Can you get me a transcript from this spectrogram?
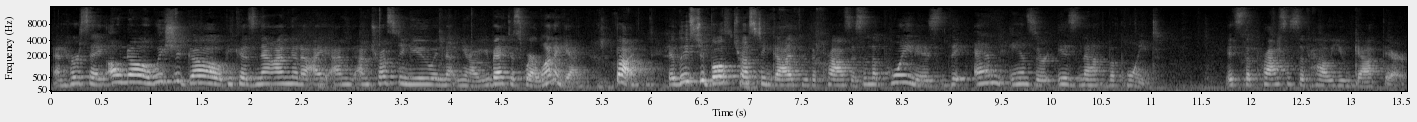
and her saying, oh no, we should go because now I'm going to, I'm, I'm trusting you, and you know, you're back to square one again. But at least you're both trusting God through the process. And the point is, the end answer is not the point. It's the process of how you got there.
